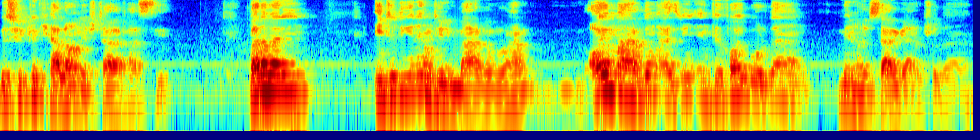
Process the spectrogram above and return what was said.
به شکل کلانش طرف هستی. بنابراین اینجا دیگه نمی‌تونیم مردم رو هم آیا مردم از این انتفاع بردن؟ منهای سرگرم شدن؟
